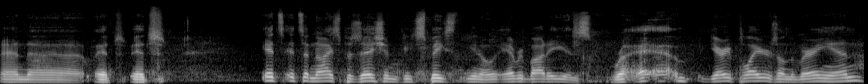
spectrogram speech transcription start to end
and uh, it's it's it's it's a nice position. He speaks. You know, everybody is. uh, uh, Gary Player's on the very end.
